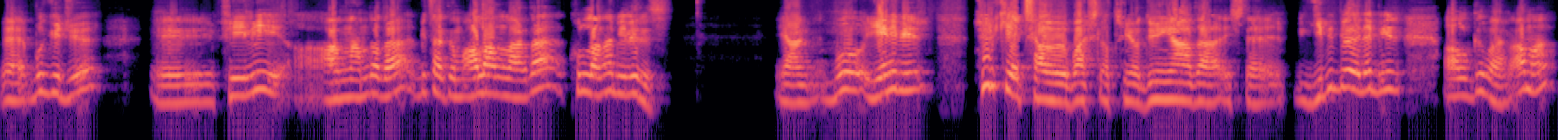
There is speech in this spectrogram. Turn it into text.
ve bu gücü e, fiili anlamda da bir takım alanlarda kullanabiliriz. Yani bu yeni bir Türkiye çağı başlatıyor dünyada işte gibi böyle bir algı var ama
